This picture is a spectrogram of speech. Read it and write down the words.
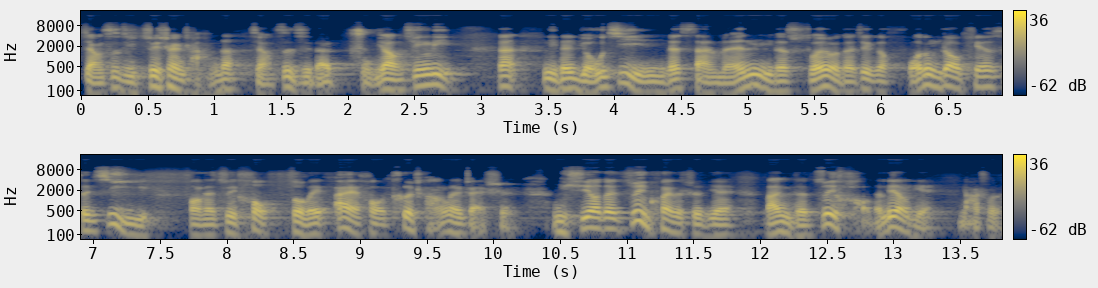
讲自己最擅长的，讲自己的主要经历。那你的游记、你的散文、你的所有的这个活动照片和记忆放在最后，作为爱好特长来展示。你需要在最快的时间把你的最好的亮点拿出来。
